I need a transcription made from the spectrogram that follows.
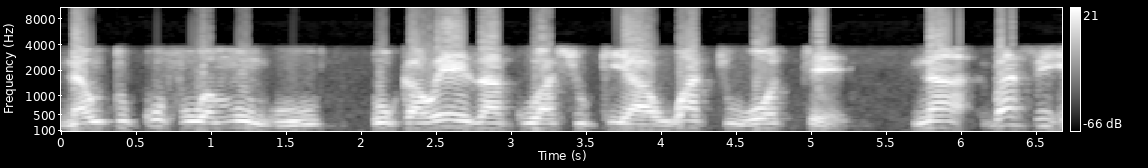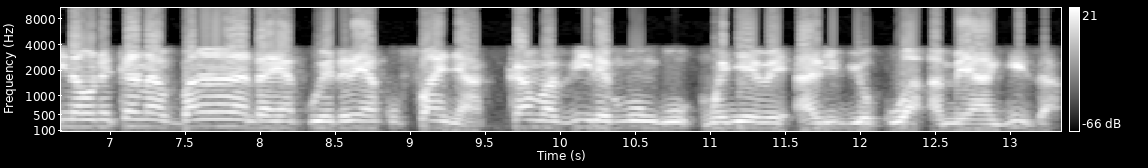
na utukufu wa Mungu ukaweza kuwashukia watu wote. Na basi inaonekana baada ya kuendelea kufanya kama vile Mungu mwenyewe alivyokuwa ameagiza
